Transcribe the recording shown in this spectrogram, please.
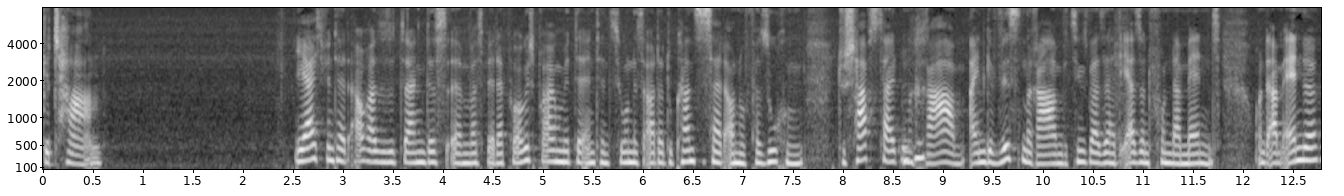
getan. Ja, ich finde halt auch, also sozusagen das, ähm, was wir da vorgesprochen mit der Intention des Autors, du kannst es halt auch nur versuchen. Du schaffst halt einen mhm. Rahmen, einen gewissen Rahmen, beziehungsweise halt eher so ein Fundament. Und am Ende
